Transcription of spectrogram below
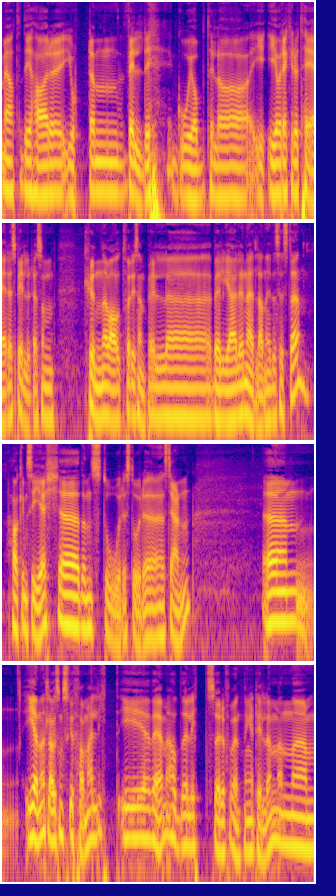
med at de har gjort en veldig god jobb å, i, i, å rekruttere spillere som kunne valgt f.eks. Uh, Belgia eller Nederland i det siste. Hakim Ziyech, uh, den store, store stjernen. Um, igjen et lag som skuffa meg litt i VM. Jeg hadde litt større forventninger til dem, men um,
